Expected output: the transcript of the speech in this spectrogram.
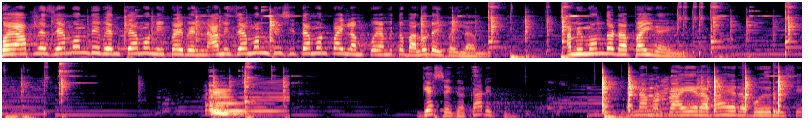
কয়, আপনি যেমন দিবেন, তেমনই পাইবেন। আমি যেমন দিছি, তেমন পাইলাম কই আমি তো ভালোটাই পাইলাম। আমি মন্দটা পাই নাই। গেছে গা, কারে কো? আমার ভাইয়েরা বাইরা বই রয়েছে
